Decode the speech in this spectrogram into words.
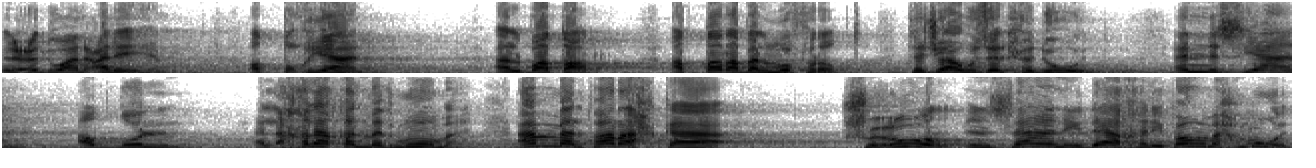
العدوان عليهم الطغيان البطر الطرب المفرط تجاوز الحدود النسيان الظلم الأخلاق المذمومة. أما الفرح كشعور إنساني داخلي فهو محمود.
